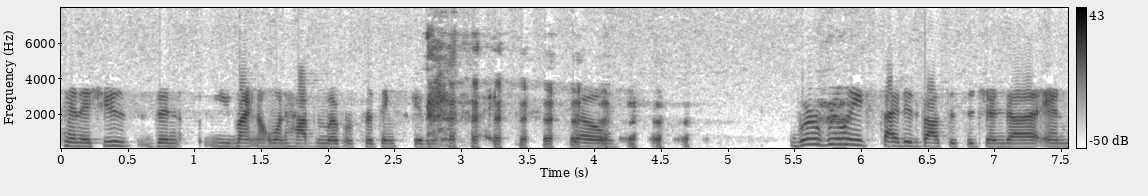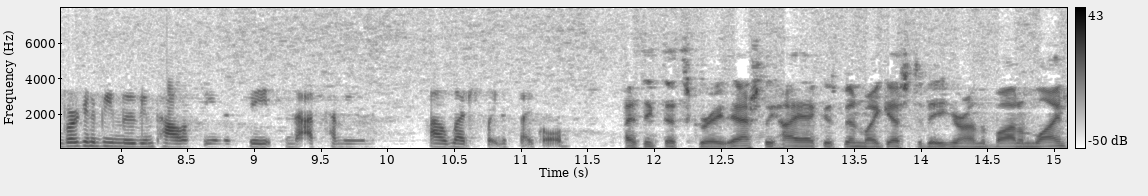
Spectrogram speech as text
10 issues, then you might not want to have them over for Thanksgiving. so we're really excited about this agenda, and we're going to be moving policy in the states in the upcoming uh, legislative cycle. I think that's great. Ashley Hayek has been my guest today here on the bottom line.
